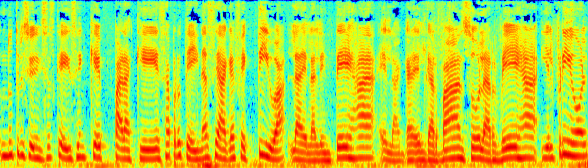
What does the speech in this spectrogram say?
nutricionistas que dicen que para que esa proteína se haga efectiva, la de la lenteja, el, el garbanzo, la arveja y el frijol,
